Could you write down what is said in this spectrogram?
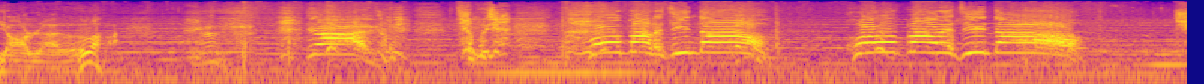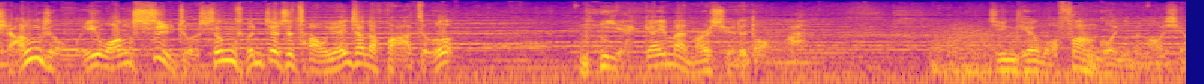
咬人了。田木真，还我爸的金刀！还我爸的金刀！强者为王，适者生存，这是草原上的法则，你也该慢慢学得懂啊。今天我放过你们老小，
